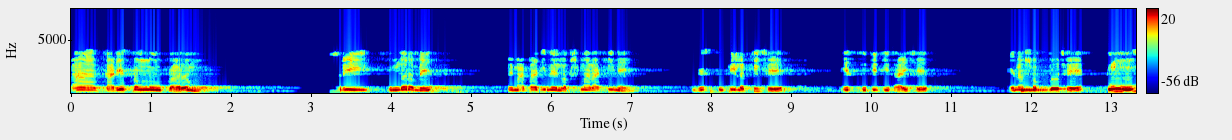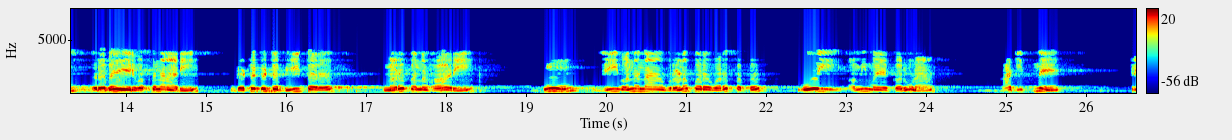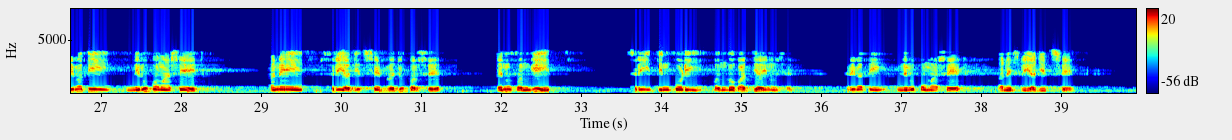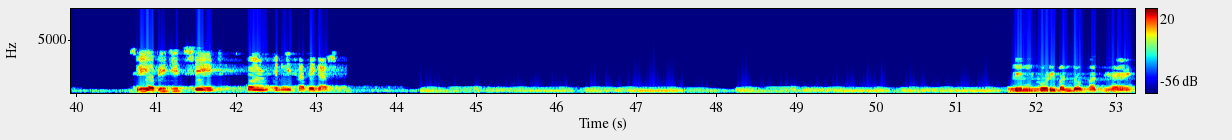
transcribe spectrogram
આ કાર્યક્રમનો પ્રારંભ શ્રી સુંદરમે શ્રી માતાજીને લક્ષમાં રાખીને જે સ્તુતિ લખી છે, એ સ્તુતિથી થાય છે. એના શબ્દો છે, તું હૃદયે વસનારી ઘટ ઘટ ભીતર નરતનહારી તું જીવનના વ્રણ પર વરસત, કોઈ અમિમય કરુણા. આ ગીતને શ્રીમતી નિરૂપમા શેઠ અને શ્રી અજીત શેઠ રજૂ કરશે. એનું સંગીત શ્રી તિનકોડી બંદોપાધ્યાયનું છે. શ્રીમતી નિરૂપમા શેઠ અને શ્રી અજીત શેઠ. શ્રી અભિજીત શેઠ પણ એમની સાથે ગાશે. તિનકોડી બંદોપાધ્યાય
